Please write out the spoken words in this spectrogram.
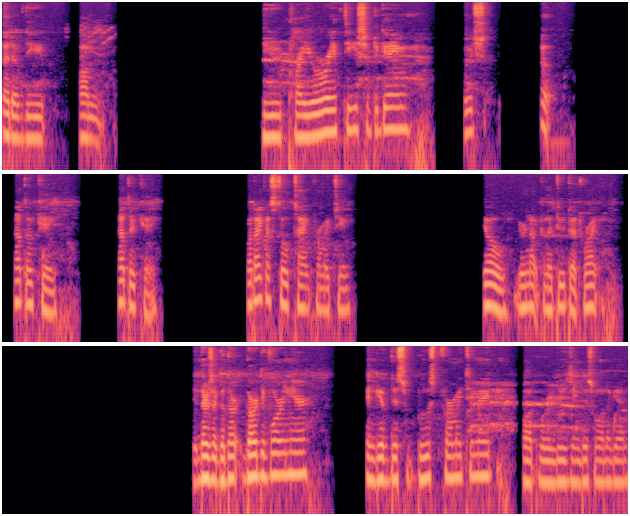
instead of the um the priorities of the game, which uh, not okay, not okay. But I can still tank for my team. Yo, you're not gonna do that, right? There's a Gar- Gardevoir in here. Can give this boost for my teammate, but we're losing this one again.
